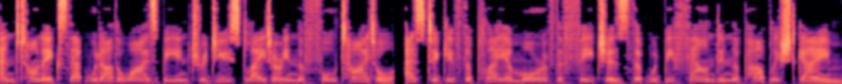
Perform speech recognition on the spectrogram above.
and tonics that would otherwise be introduced later in the full title, as to give the player more of the features that would be found in the published game.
